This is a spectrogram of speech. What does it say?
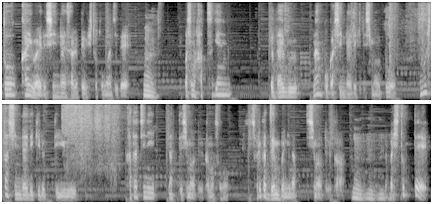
ト界隈で信頼されてる人と同じで、うん。やっぱその発言がだいぶ何個か信頼できてしまうと、この人は信頼できるっていう形になってしまうというか、まあ、そのそれが全部になってしまうというか、うんうんうんやっぱ人って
